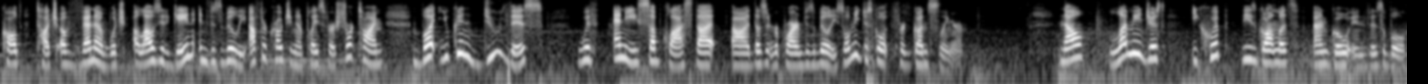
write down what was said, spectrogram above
called Touch of Venom, which allows you to gain invisibility after crouching in a place for a short time, but you can do this with any subclass that uh, doesn't require invisibility. So let me just go for Gunslinger. Now, let me just equip these gauntlets and go invisible.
